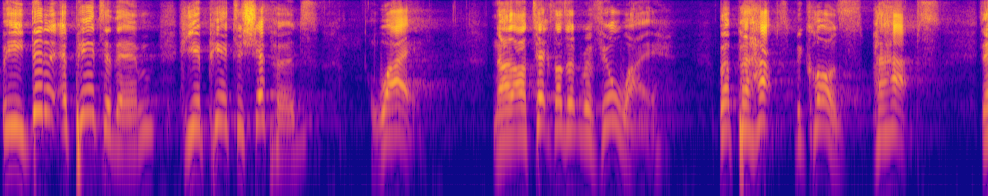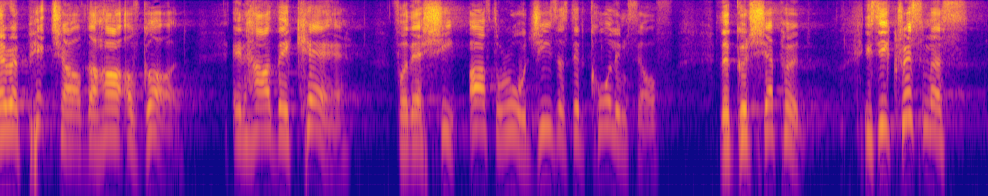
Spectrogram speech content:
But he didn't appear to them, he appeared to shepherds Why? Now, our text doesn't reveal why, but perhaps because, perhaps, they're a picture of the heart of God in how they care for their sheep. After all, Jesus did call himself the Good Shepherd. You see, Christmas,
